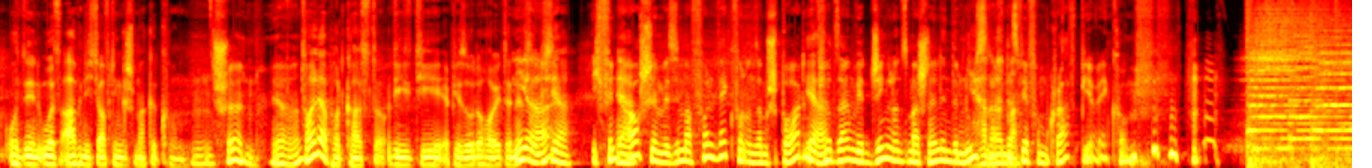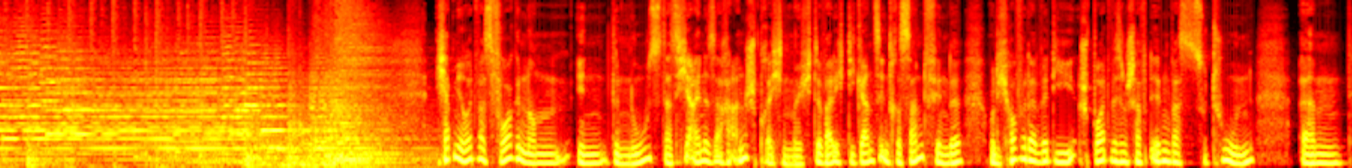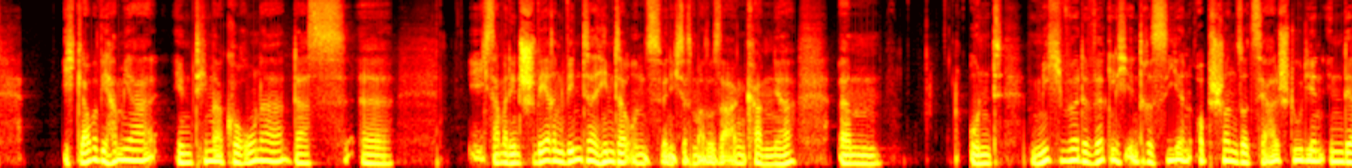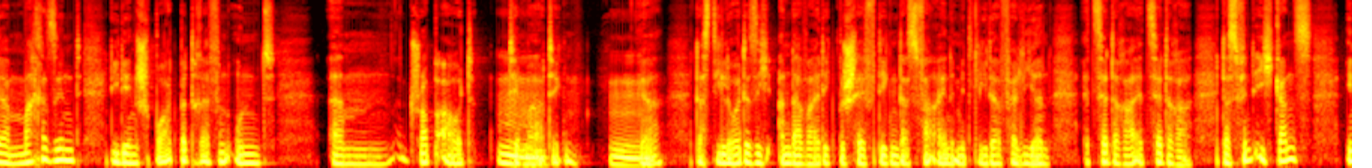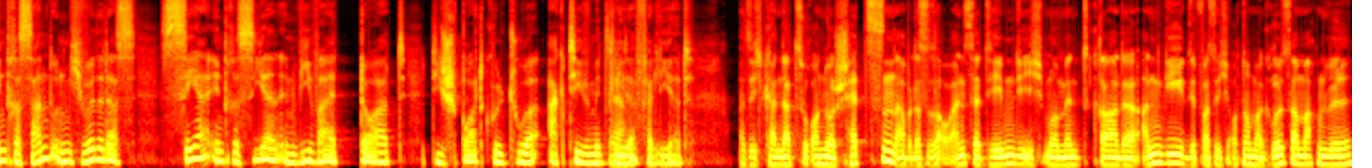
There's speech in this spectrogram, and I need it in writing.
und in den USA bin ich da auf den Geschmack gekommen. Schön, ja. Toll der Podcast, die, die Episode heute. Ne? So Ja, ich finde ja. auch schön, wir sind mal voll weg von unserem Sport und Ja. ich würde sagen, wir jingeln uns mal schnell in the News Ja, rein, dass wir vom Craftbier wegkommen. Ich habe mir heute was vorgenommen in The News, dass ich eine Sache ansprechen möchte, weil ich die ganz interessant finde und ich hoffe, da wird die Sportwissenschaft irgendwas zu tun. Ähm, ich glaube, wir haben ja im Thema Corona das, äh, ich sag mal, den schweren Winter hinter uns, wenn ich das mal so sagen kann, ja. Ähm, und mich würde wirklich interessieren, ob schon Sozialstudien in der Mache sind, die den Sport betreffen und ähm, Dropout-Thematiken. Ja, dass die Leute sich anderweitig beschäftigen, dass Vereine Mitglieder verlieren, etc. etc. Das finde ich ganz interessant und mich würde das sehr interessieren, inwieweit dort die Sportkultur aktive Mitglieder Ja. verliert. Also ich kann dazu auch nur schätzen, aber das ist auch eines der Themen, die ich im Moment gerade angehe, was ich auch nochmal größer machen will,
